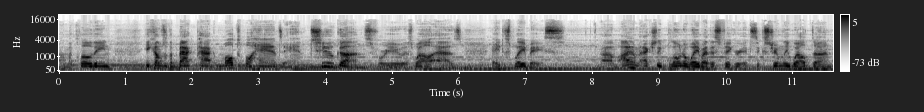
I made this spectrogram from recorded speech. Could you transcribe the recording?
on the clothing. He comes with a backpack, multiple hands, and two guns for you, as well as a display base. Um, I am actually blown away by this figure. It's extremely well done.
